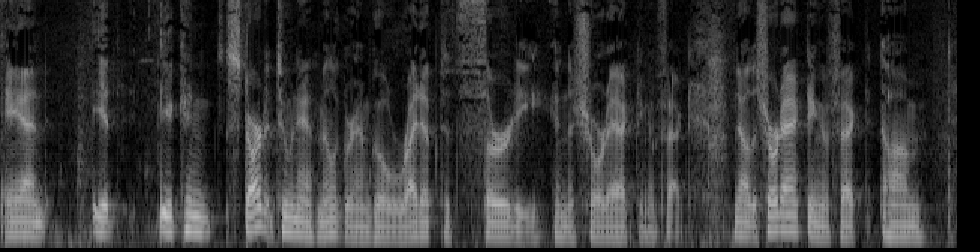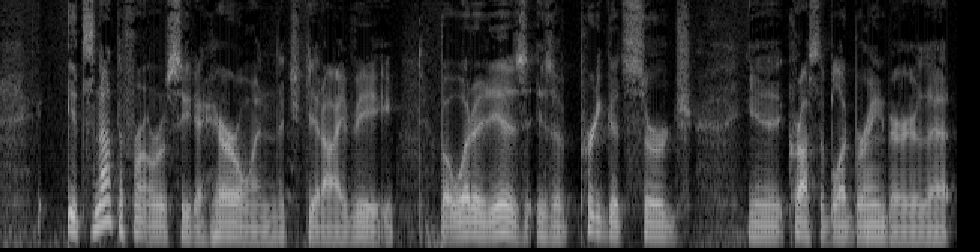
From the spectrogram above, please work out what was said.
and it it can start at two and a half milligram, go right up to thirty in the short acting effect. Now, the short acting effect, um, it's not the front row seat of heroin that you get IV, but what it is is a pretty good surge in, across the blood brain barrier. That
